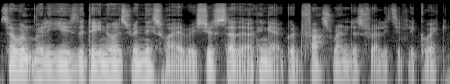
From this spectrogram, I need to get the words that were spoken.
So I wouldn't really use the denoiser in this way, but it's just so that I can get good fast renders relatively quick.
